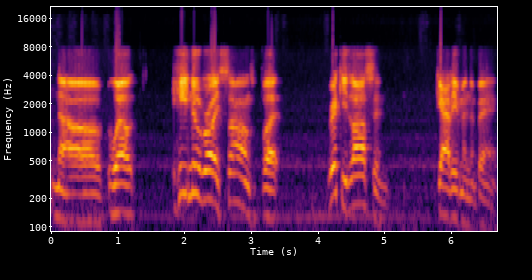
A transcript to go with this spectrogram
No, well, he knew Roy's songs, but Ricky Lawson got him in the band.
